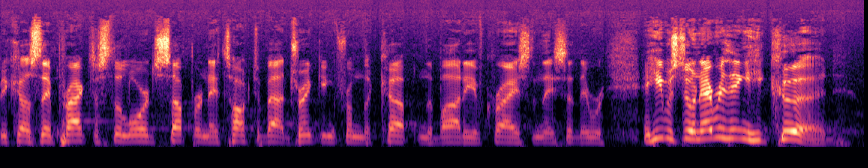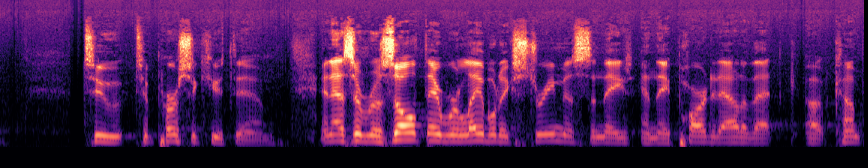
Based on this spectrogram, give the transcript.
because they practiced the Lord's Supper and they talked about drinking from the cup in the body of Christ. And they said they were, and he was doing everything he could to, to persecute them. And as a result, they were labeled extremists and they, and they parted out of that uh, com-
